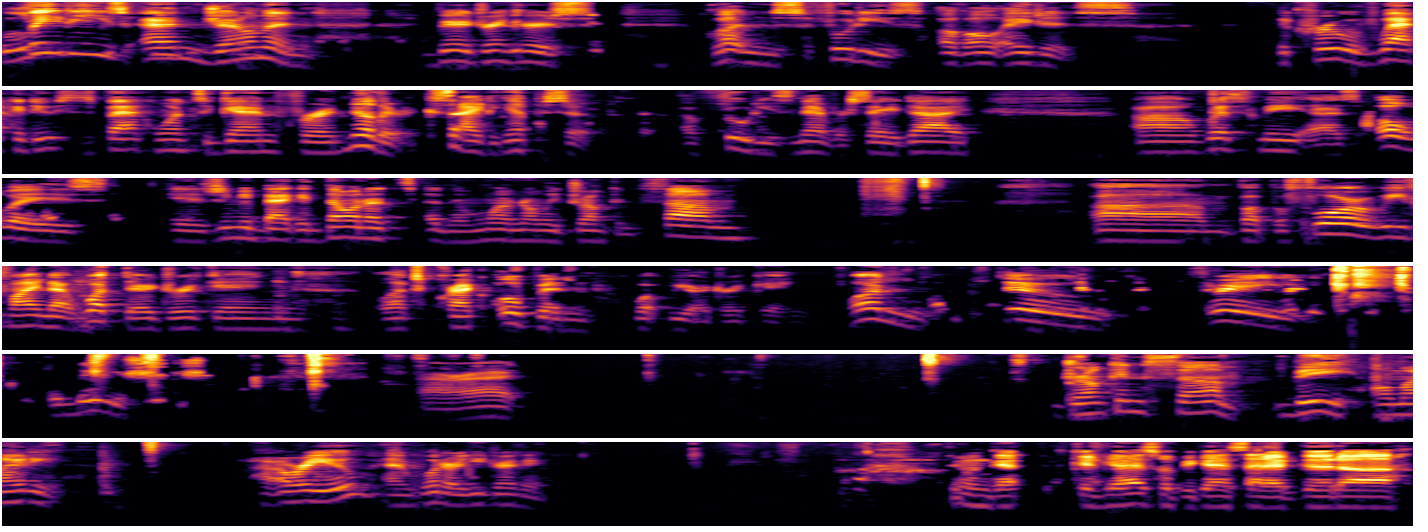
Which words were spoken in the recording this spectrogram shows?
Ladies and gentlemen, beer drinkers, gluttons, foodies of all ages, the crew of Wackadoos is back once again for another exciting episode of Foodies Never Say Die. Uh, with me, as always, is Jimmy Bag of Donuts and the one and only Drunken Thumb. Um, but before we find out what they're drinking, let's crack open what we are drinking. One, two, three. All right. Drunken Thumb, B, Almighty. How are you, and what are you drinking? Doing good, good guys. Hope you guys had a good uh,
